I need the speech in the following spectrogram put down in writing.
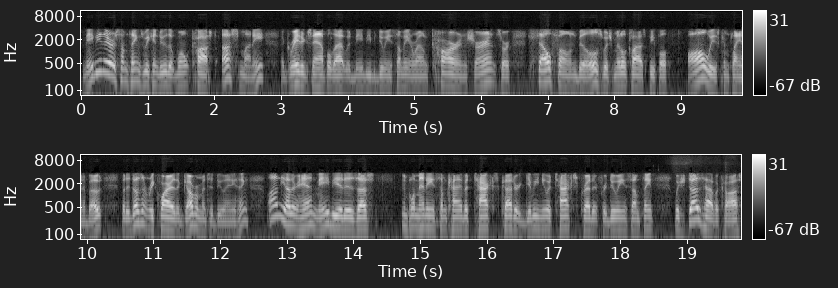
Maybe there are some things we can do that won't cost us money. A great example that would maybe be doing something around car insurance or cell phone bills, which middle class people always complain about, but it doesn't require the government to do anything. On the other hand, maybe it is us implementing some kind of a tax cut or giving you a tax credit for doing something which does have a cost,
